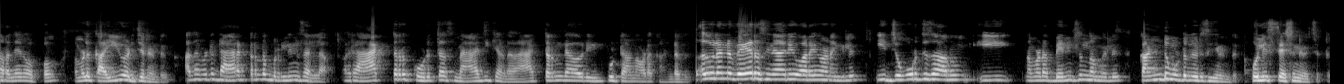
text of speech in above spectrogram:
നിറഞ്ഞതിനൊപ്പം നമ്മൾ കയ്യും അടിച്ചിട്ടുണ്ട്. അത് അവിടെ ഡയറക്ടറിന്റെ ബ്രില്യൻസ് അല്ല. ഒരു ആക്ടർ കൊടുത്ത മാജിക് ആണ്. ആക്ടറിന്റെ ആ ഒരു ഇൻപുട്ട് ആണ് അവിടെ കണ്ടത്. അതുപോലെ തന്നെ വേറെ സിനാരിയോ പറയുവാണെങ്കിൽ ഈ ജോർജ് സാറും ഈ നമ്മുടെ ബെൻസും തമ്മിൽ കണ്ടുമുട്ടുന്ന ഒരു സീനുണ്ട് പോലീസ് സ്റ്റേഷനിൽ വെച്ചിട്ട്.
